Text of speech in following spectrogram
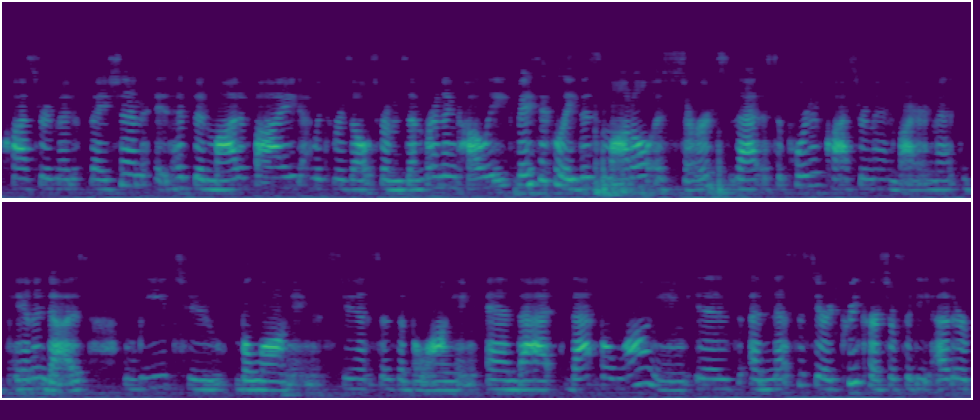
classroom motivation. It has been modified with results from Zumbrunn and colleagues. Basically, this model asserts that a supportive classroom environment can and does lead to belonging, student sense of belonging, and that that belonging is a necessary precursor for the other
